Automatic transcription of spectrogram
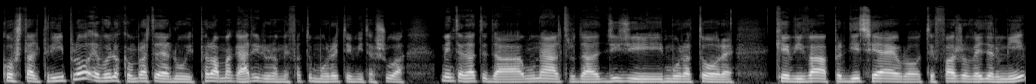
costa il triplo e voi lo comprate da lui, però magari lui non ha mai fatto un muretto in vita sua, mentre andate da un altro, da Gigi il muratore, che vi va per 10 euro, te faso vedermi,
